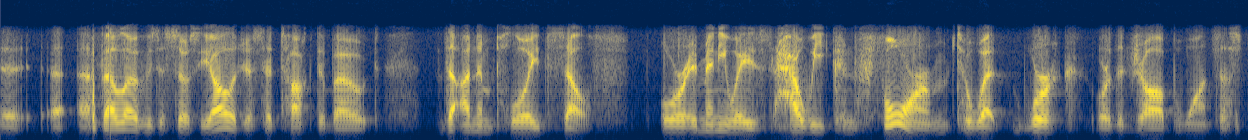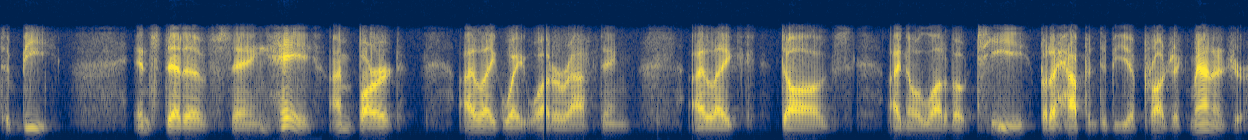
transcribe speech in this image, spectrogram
a, a fellow who's a sociologist had talked about the unemployed self, or in many ways how we conform to what work or the job wants us to be instead of saying, "Hey, I'm Bart. I like whitewater rafting. I like dogs. I know a lot about tea, but I happen to be a project manager."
